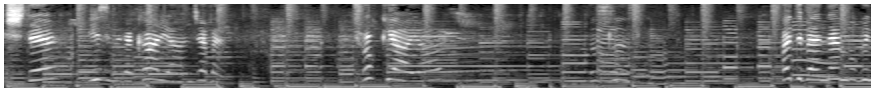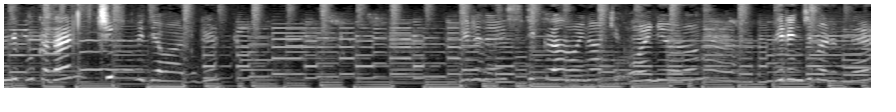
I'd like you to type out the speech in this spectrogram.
İşte İzmir'e kar yağınca ben. Çok yağıyor. Hızlı hızlı. Hadi benden bugünlük bu kadar. Çift video var bugün. Biri de Stickman oynarken oynuyorum. Birinci bölümde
